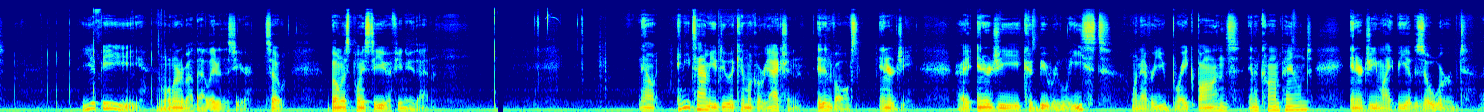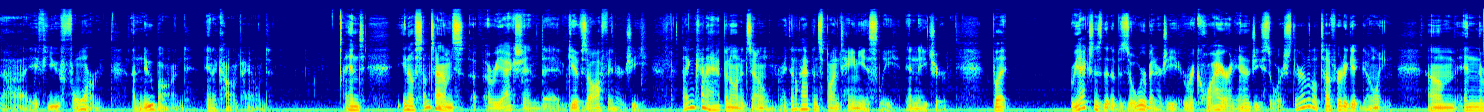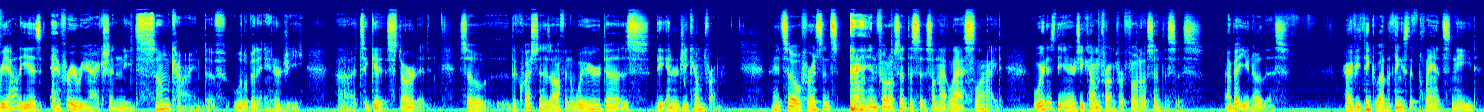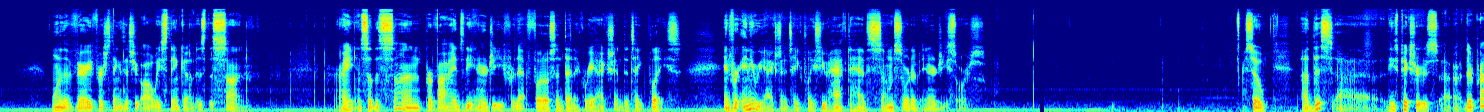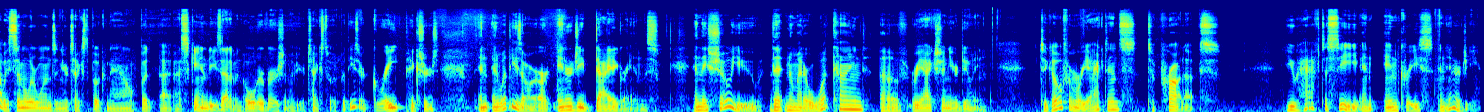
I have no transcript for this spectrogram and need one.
Yippee! And we'll learn about that later this year. So, bonus points to you if you knew that. Now, anytime you do a chemical reaction, it involves energy. Right? Energy could be released whenever you break bonds in a compound energy might be absorbed uh, if you form a new bond in a compound. And, you know, sometimes a reaction that gives off energy, that can kind of happen on its own, right? That'll happen spontaneously in nature. But reactions that absorb energy require an energy source. They're a little tougher to get going. Um, and the reality is, every reaction needs some kind of little bit of energy uh, to get it started. So the question is often where does the energy come from? Right, so for instance, in photosynthesis on that last slide, where does the energy come from for photosynthesis? I bet you know this. Right, if you think about the things that plants need, one of the very first things that you always think of is the sun. Right? And so the sun provides the energy for that photosynthetic reaction to take place. And for any reaction to take place, you have to have some sort of energy source. So, uh, this uh, these pictures uh, they're probably similar ones in your textbook now, but I scanned these out of an older version of your textbook. But these are great pictures, and and what these are are energy diagrams, and they show you that no matter what kind of reaction you're doing, to go from reactants to products, you have to see an increase in energy.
